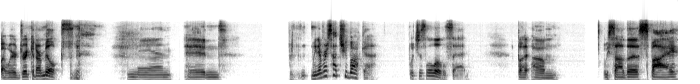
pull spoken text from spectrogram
while we were drinking our milks. Man. and we, never saw Chewbacca, which is a little sad. But um, we saw the spy,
